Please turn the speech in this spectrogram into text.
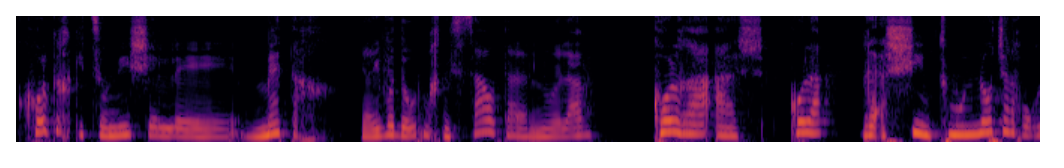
כל כך קיצוני של אה, מתח, שהאי ודאות מכניסה אותנו אליו, כל רעש, כל הרעשים, תמונות שאנחנו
